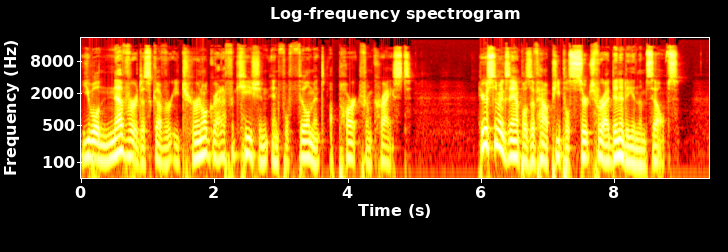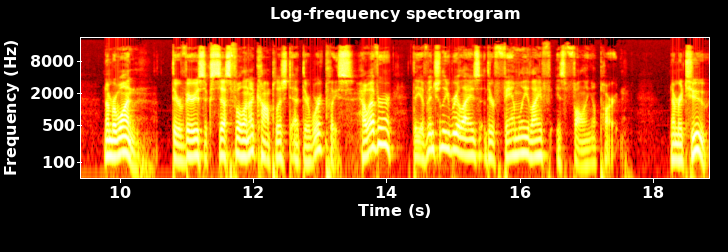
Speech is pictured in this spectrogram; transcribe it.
You will never discover eternal gratification and fulfillment apart from Christ. Here are some examples of how people search for identity in themselves. Number one, they're very successful and accomplished at their workplace. However, they eventually realize their family life is falling apart. Number two,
